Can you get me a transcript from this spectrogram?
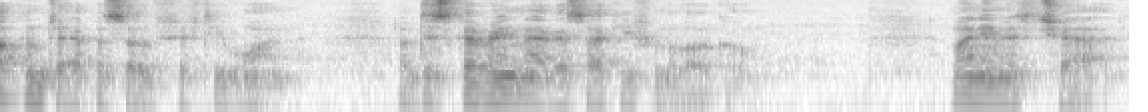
welcome to episode 51 of Discovering Nagasaki from a Local. My name is Chad.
